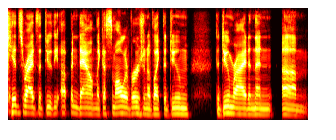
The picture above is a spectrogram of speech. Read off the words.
kids rides that do the up and down, like a smaller version of like the Doom, the Doom ride, and then, um,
